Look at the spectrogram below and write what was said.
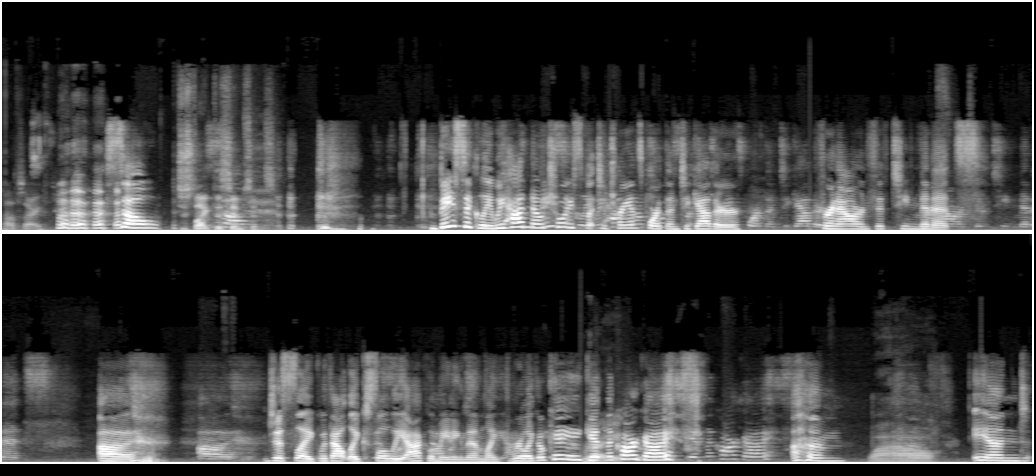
oh, sorry. so Just like The Simpsons. basically, we had no choice but to transport them together for an hour and 15 minutes. Uh, just like without like slowly acclimating them. Like, we're like, okay, get in the car, guys. Get in the car, guys. Um, wow. and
